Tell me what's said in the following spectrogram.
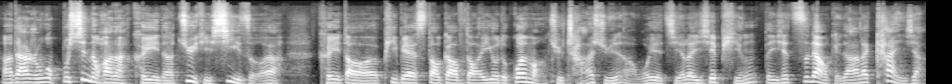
啊，大家如果不信的话呢，可以呢具体细则啊，可以到 PBS 到 gov 到 AU 的官网去查询啊。我也截了一些屏的一些资料给大家来看一下，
